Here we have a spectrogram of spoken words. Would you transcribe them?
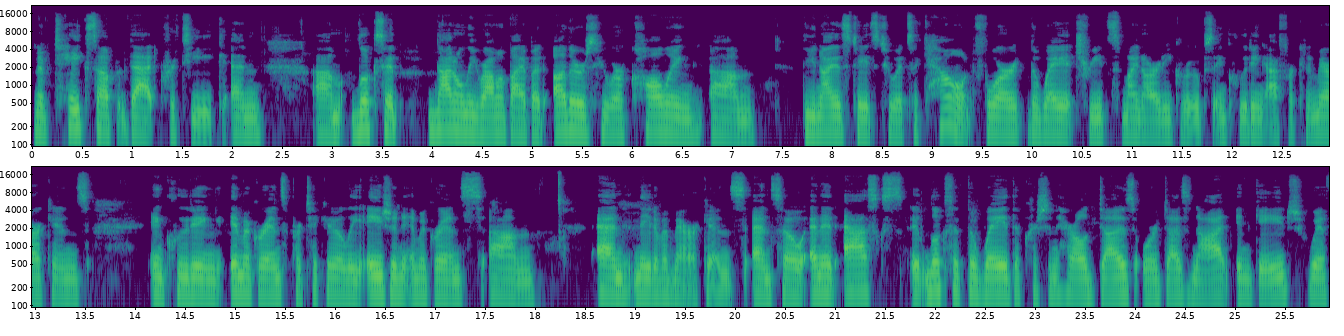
kind of takes up that critique and um, looks at not only Ramabai but others who are calling um, the United States to its account for the way it treats minority groups, including African Americans, including immigrants, particularly Asian immigrants. Um, and Native Americans. And so, and it asks, it looks at the way the Christian Herald does or does not engage with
